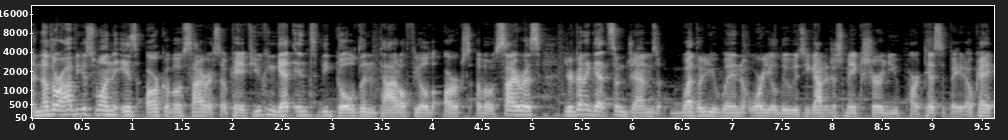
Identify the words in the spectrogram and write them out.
Another obvious one is ark of osiris okay? If you can get into the golden battlefield Arcs of osiris you're to get some gems whether you win or you lose you got to just make sure you participate okay?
